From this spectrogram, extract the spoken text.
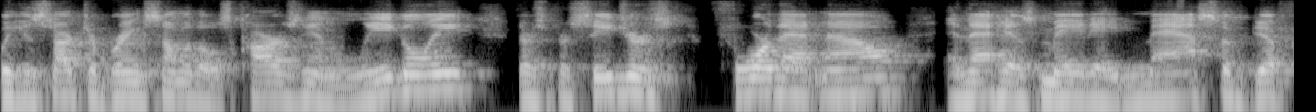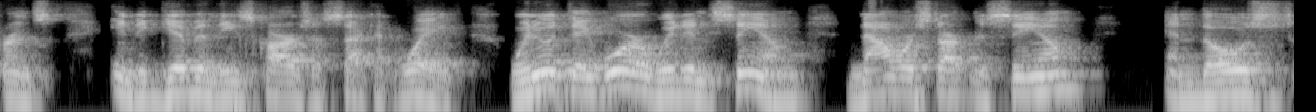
We can start to bring some of those cars in legally. There's procedures for that now, and that has made a massive difference into giving these cars a second wave. We knew what they were, we didn't see them. Now we're starting to see them, and those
